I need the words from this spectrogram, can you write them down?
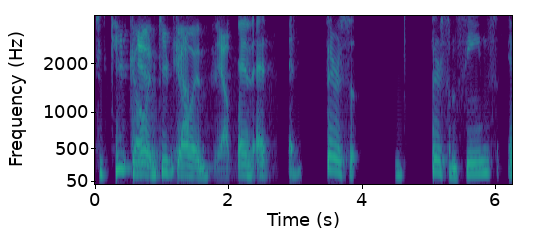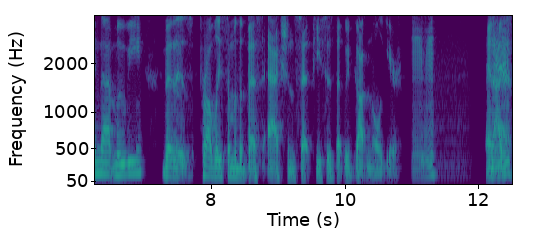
just keep going, Yeah. keep Yeah. going. yep, And, and, and there's there's some scenes in that movie that is probably some of the best action set pieces that we've gotten all year. hmm And Yeah. I've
